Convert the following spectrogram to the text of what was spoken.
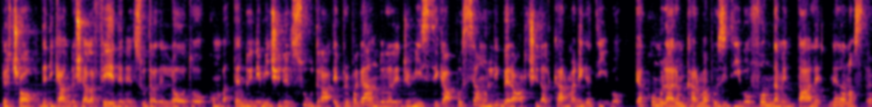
Perciò, dedicandoci alla fede nel Sutra del Loto, combattendo i nemici del Sutra e propagando la legge mistica, possiamo liberarci dal karma negativo e accumulare un karma positivo fondamentale nella nostra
